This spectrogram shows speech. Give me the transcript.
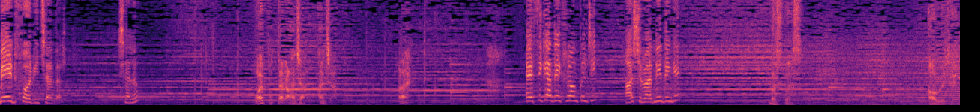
मेड फॉर इच अदर चलो। ओए पुत्र आजा आजा। ऐसे क्या देख रहे हो अंकल जी? आशीर्वाद नहीं देंगे? बस बस। आओ बेटे।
